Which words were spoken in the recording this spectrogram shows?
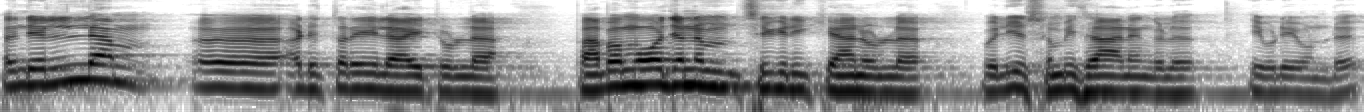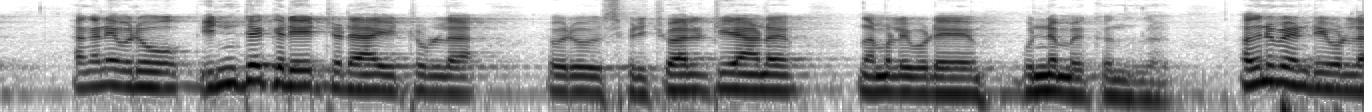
അതിന്റെ എല്ലാം അടിത്തറയിലായിട്ടുള്ള പാപമോചനം സ്വീകരിക്കാനുള്ള വലിയ സംവിധാനങ്ങൾ ഇവിടെയുണ്ട്. അങ്ങനെ ഒരു ഇന്റഗ്രേറ്റഡ് ആയിട്ടുള്ള ഒരു സ്പിരിച്വാലിറ്റിയാണ് നമ്മളിവിടെ ഉന്നം വെക്കുന്നത്. അതിനുവേണ്ടിയുള്ള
